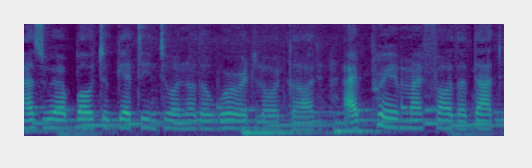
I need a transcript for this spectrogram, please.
As we are about to get into another word, Lord God, I pray, my Father, that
